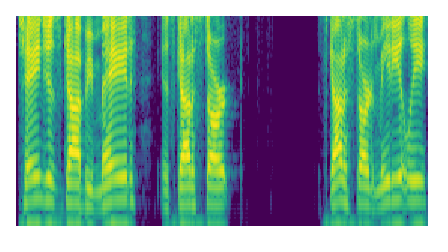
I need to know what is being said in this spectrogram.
changes got to be made. It's got to start. It's got to start immediately,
